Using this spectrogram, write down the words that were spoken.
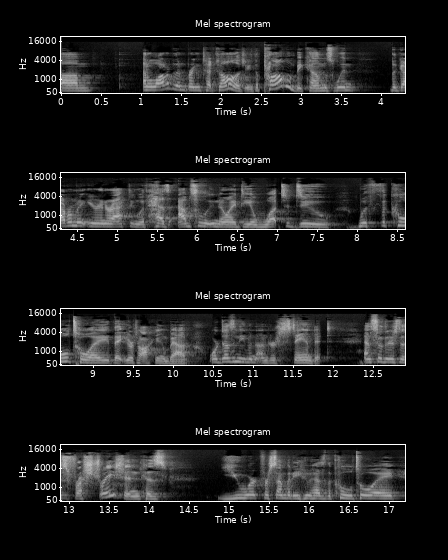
Um, and a lot of them bring technology. The problem becomes when the government you're interacting with has absolutely no idea what to do with the cool toy that you're talking about or doesn't even understand it. And so there's this frustration because you work for somebody who has the cool toy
